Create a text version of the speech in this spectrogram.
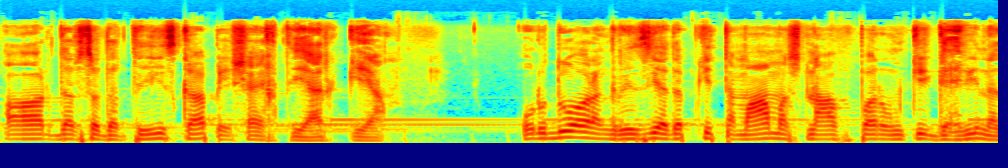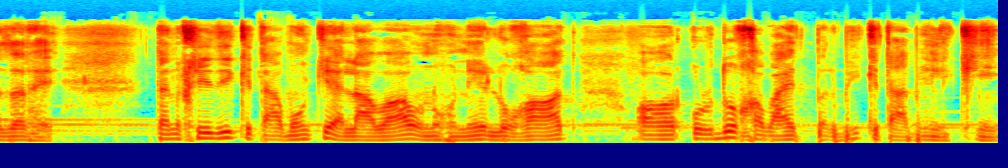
اور درس و تدریس کا پیشہ اختیار کیا۔ اردو اور انگریزی ادب کی تمام اصناف پر ان کی گہری نظر ہے۔ تنقیدی کتابوں کے علاوہ انہوں نے لغات اور اردو قواعد پر بھی کتابیں لکھیں۔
